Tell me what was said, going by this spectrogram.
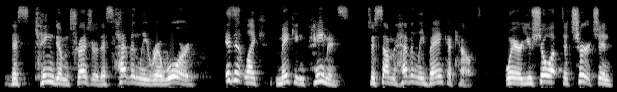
this kingdom treasure, this heavenly reward, isn't like making payments to some heavenly bank account where you show up to church and,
